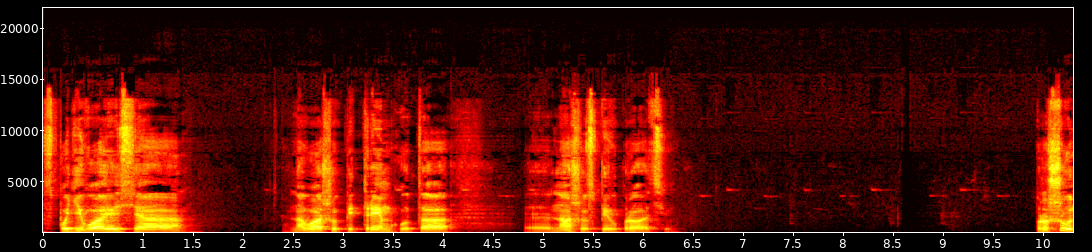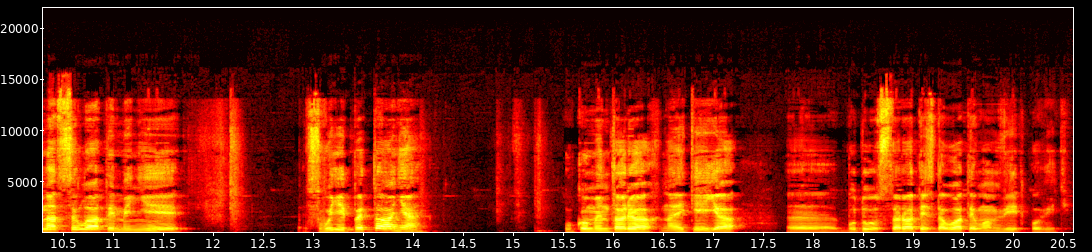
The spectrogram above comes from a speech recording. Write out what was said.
Сподіваюся на вашу підтримку та е, нашу співпрацю. Прошу надсилати мені свої питання у коментарях, на які я е, буду старатись давати вам відповідь.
